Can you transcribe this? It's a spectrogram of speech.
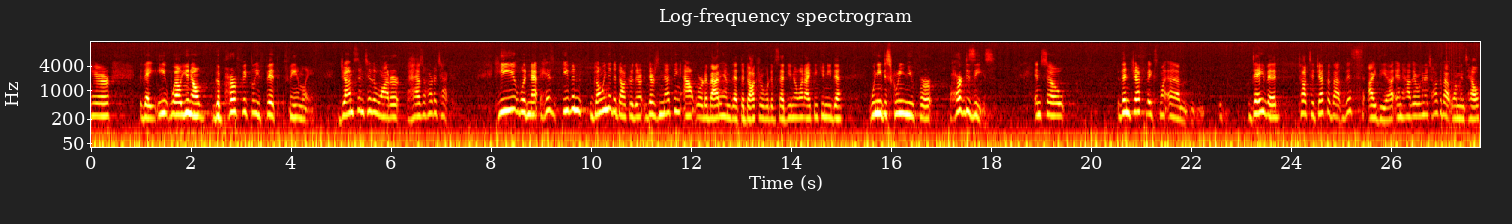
care. They eat well, you know, the perfectly fit family. Jumps into the water, has a heart attack. He would ne- his even going to the doctor. There, there's nothing outward about him that the doctor would have said. You know what? I think you need to. We need to screen you for heart disease. And so then Jeff explained, um, David talked to Jeff about this idea and how they were going to talk about women's health,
